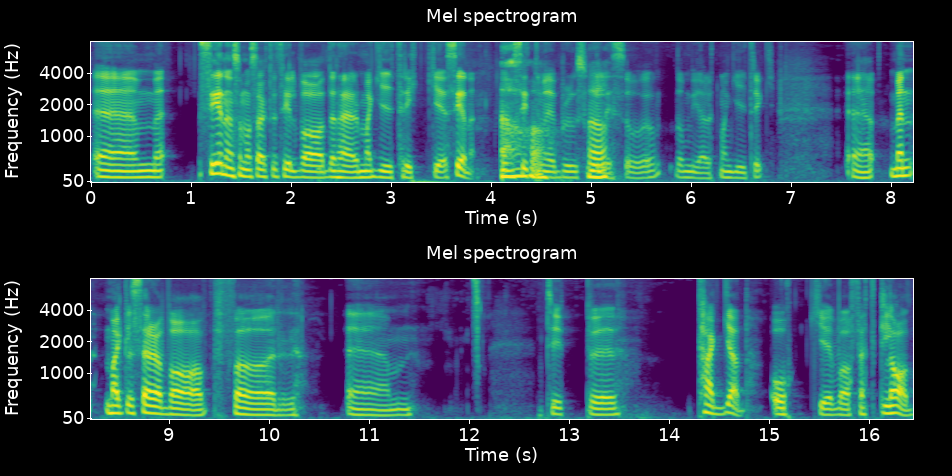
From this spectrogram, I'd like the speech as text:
Ehm, scenen som han sökte till var den här magitrick-scenen. Han sitter med Bruce Ja. Willis och de gör ett magitrick. Eh, men Michael Cera var för ehm, typ eh, taggad och eh, var fett glad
